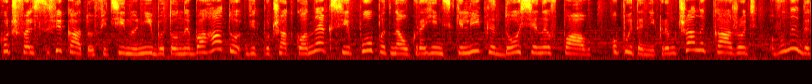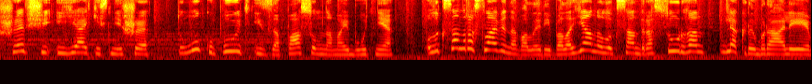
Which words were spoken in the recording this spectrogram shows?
Хоч фальсифікату офіційно нібито небагато, від початку анексії попит на українські ліки досі не впав. Опитані кримчани кажуть, вони дешевші і якісніші, тому купують із запасом на майбутнє. Олександра Славіна, Валерій Балаян, Олександра Сурган для Кримралії.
